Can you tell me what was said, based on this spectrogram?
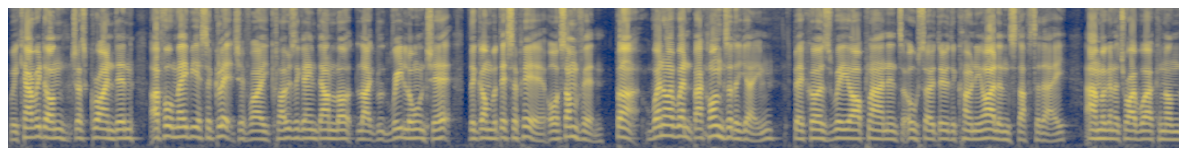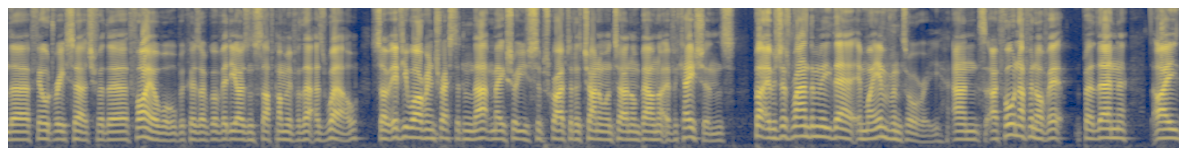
We carried on, just grinding. I thought maybe it's a glitch. If I close the game down, like relaunch it, the gun would disappear or something. But when I went back onto the game, because we are planning to also do the Coney Island stuff today, and we're going to try working on the field research for the firewall because I've got videos and stuff coming for that as well. So if you are interested in that, make sure you subscribe to the channel and turn on bell notifications. But it was just randomly there in my inventory, and I thought nothing of it, but then I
